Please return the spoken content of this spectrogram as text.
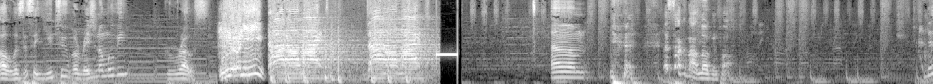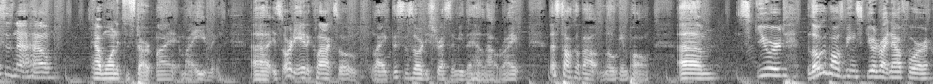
Oh, was this a YouTube original movie? Gross. NANI? Dynamite! Dynamite! Um, let's talk about Logan Paul. This is not how I wanted to start my my evening. Uh, it's already eight o'clock, so like this is already stressing me the hell out, right? Let's talk about Logan Paul. Um, skewered. Logan Paul's being skewered right now for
